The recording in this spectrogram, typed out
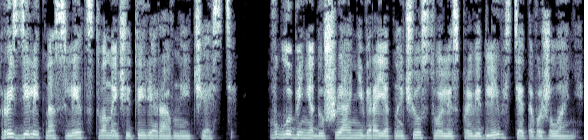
разделить наследство на четыре равные части. В глубине души они, вероятно, чувствовали справедливость этого желания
